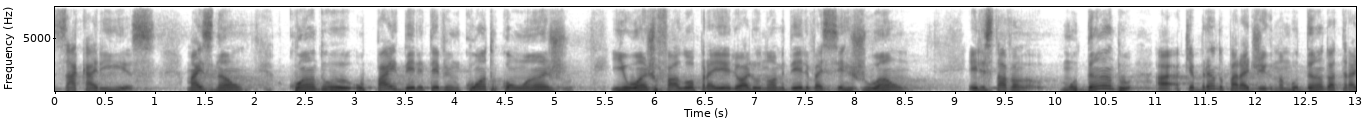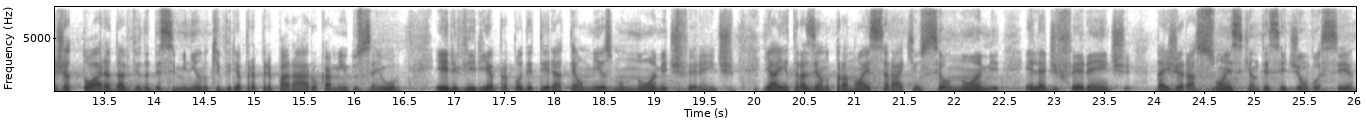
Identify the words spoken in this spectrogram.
Zacarias. Mas não, quando o pai dele teve um encontro com o anjo, e o anjo falou para ele: Olha, o nome dele vai ser João ele estava mudando, quebrando o paradigma, mudando a trajetória da vida desse menino que viria para preparar o caminho do Senhor. Ele viria para poder ter até o mesmo nome diferente. E aí trazendo para nós, será que o seu nome ele é diferente das gerações que antecediam você?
